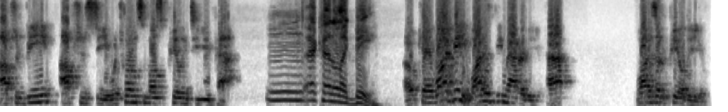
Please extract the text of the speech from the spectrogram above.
option B, option C. Which one's the most appealing to you, Pat? Mm, I kind of like B. Okay, why B? Why does B matter to you, Pat? Why does it appeal to you?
